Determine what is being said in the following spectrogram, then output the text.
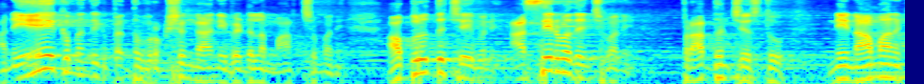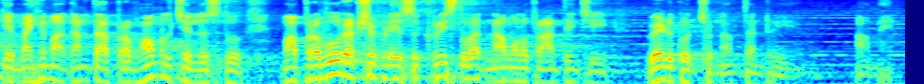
అనేక మందికి పెద్ద వృక్షంగా నీ బిడ్డలను మార్చమని అభివృద్ధి చేయమని ఆశీర్వదించమని ప్రార్థన చేస్తూ నీ నామానికి మహిమ ఘనత ప్రభావములు చెల్లిస్తూ మా ప్రభు రక్షకుడు యేసు క్రీస్తు వారి నామంలో ప్రార్థించి వేడుకొంచున్నాం తండ్రి. ఆమెన్.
